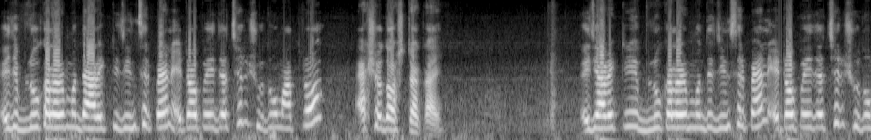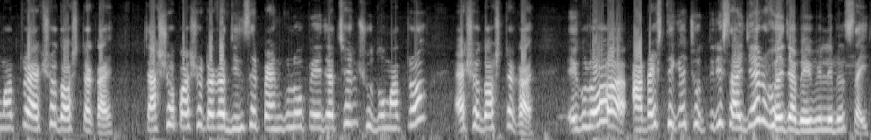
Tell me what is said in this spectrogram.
এই যে ব্লু কালারের মধ্যে আরেকটি জিন্সের প্যান্ট, এটাও পেয়ে যাচ্ছেন শুধুমাত্র একশো দশ টাকায়। এই যে আরেকটি ব্লু কালারের মধ্যে জিন্সের প্যান্ট এটাও পেয়ে যাচ্ছেন শুধুমাত্র একশো দশ টাকায়। চারশো পাঁচশো টাকা জিন্সের প্যান্টগুলোও পেয়ে যাচ্ছেন শুধুমাত্র একশো দশ টাকায়। এগুলো আঠাশ থেকে ছত্রিশ সাইজের হয়ে যাবে এভেলেবেল সাইজ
